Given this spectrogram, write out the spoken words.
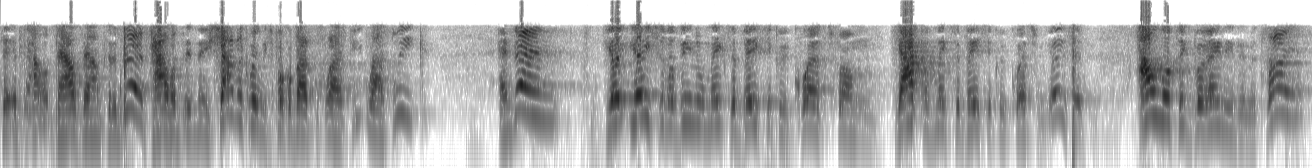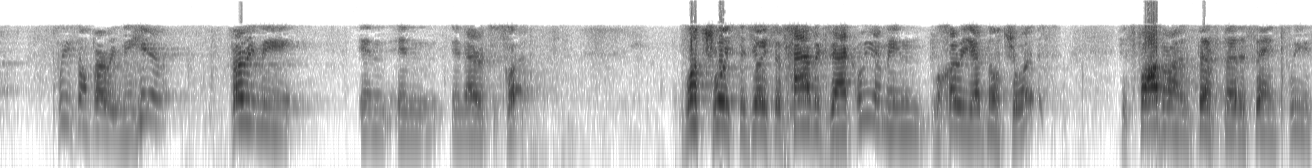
bows down to the bed, Talabid Shavik, we spoke about this last, last week, and then Yosef Avinu makes a basic request from, Yaakov makes a basic request from Yosef, Al notik bereni b'mitzrayim, please don't bury me here, bury me in, in, in Eretz Yisrael. What choice did Yosef have exactly? I mean, Luchari had no choice. His father on his deathbed is saying, please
